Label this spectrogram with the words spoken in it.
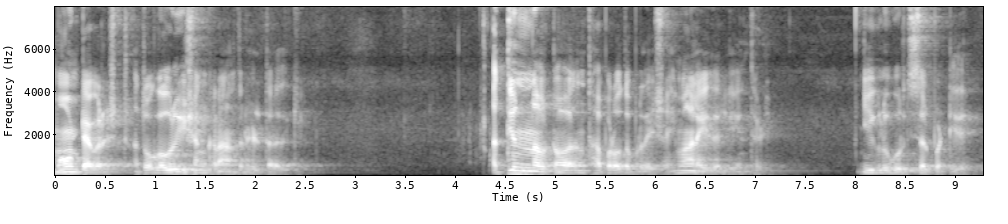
ಮೌಂಟ್ ಎವರೆಸ್ಟ್ ಅಥವಾ ಗೌರಿ ಶಂಕರ ಅಂತ ಹೇಳ್ತಾರೆ ಅದಕ್ಕೆ. ಅತ್ಯುನ್ನತವಾದಂತಹ ಪರ್ವತ ಪ್ರದೇಶ ಹಿಮಾಲಯದಲ್ಲಿ ಅಂಥೇಳಿ. ಈಗಲೂ ಗುರುತಿಸಲ್ಪಟ್ಟಿದೆ.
